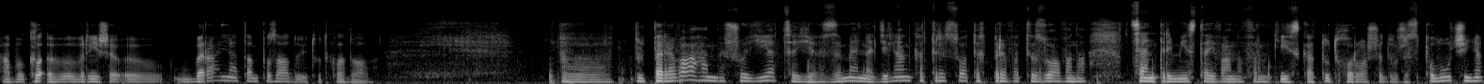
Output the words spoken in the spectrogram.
Або е, верніше, е, вбиральня там позаду і тут кладова. Е, Перевагами, що є, це є земельна ділянка 3 сотих приватизована в центрі міста Івано-Франківська. Тут хороше дуже сполучення,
